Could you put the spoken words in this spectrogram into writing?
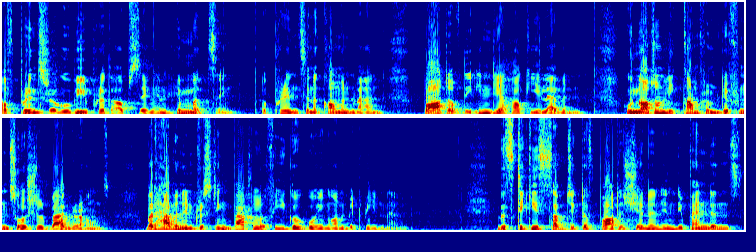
of Prince Raghubir Pratap Singh and Himmat Singh, a prince and a common man, part of the India Hockey 11, who not only come from different social backgrounds, but have an interesting battle of ego going on between them. The sticky subject of partition and independence,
